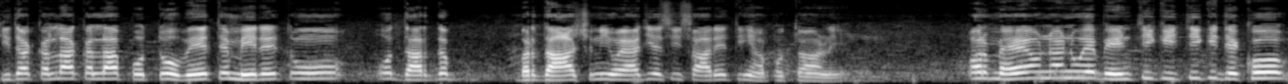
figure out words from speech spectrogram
ਜਿਹਦਾ ਕੱਲਾ ਕੱਲਾ ਪੁੱਤ ਹੋਵੇ, ਤੇ ਮੇਰੇ ਤੋਂ ਉਹ ਦਰਦ ਬਰਦਾਸ਼ਤ ਨਹੀਂ ਹੋਇਆ ਜੀ, ਅਸੀਂ ਸਾਰੇ ਧੀਆਂ ਪੁੱਤਾਂ ਵਾਲੇ। ਔਰ ਮੈਂ ਉਹਨਾਂ ਨੂੰ ਇਹ ਬੇਨਤੀ ਕੀਤੀ ਕਿ ਦੇਖੋ,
